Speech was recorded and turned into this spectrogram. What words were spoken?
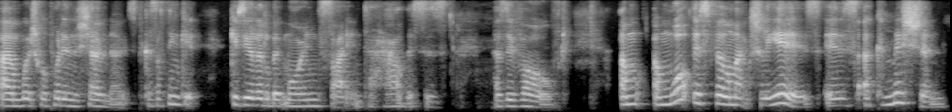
um, which we'll put in the show notes because I think it gives you a little bit more insight into how this is, has evolved. And what this film actually is, is a commission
